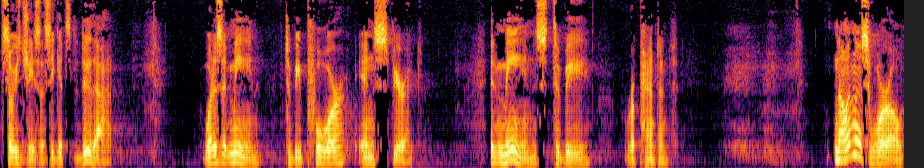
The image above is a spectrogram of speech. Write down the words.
So he's Jesus. He gets to do that. What does it mean to be poor in spirit. It means to be repentant. Now, in this world,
